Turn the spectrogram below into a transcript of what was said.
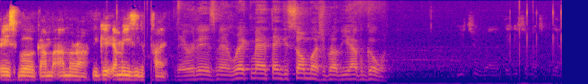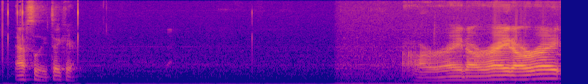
Facebook. I'm I'm around. I'm easy to find. There it is, man. Rick, man, thank you so much, brother. You have a good one. Absolutely. Take care. All right, all right, all right.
